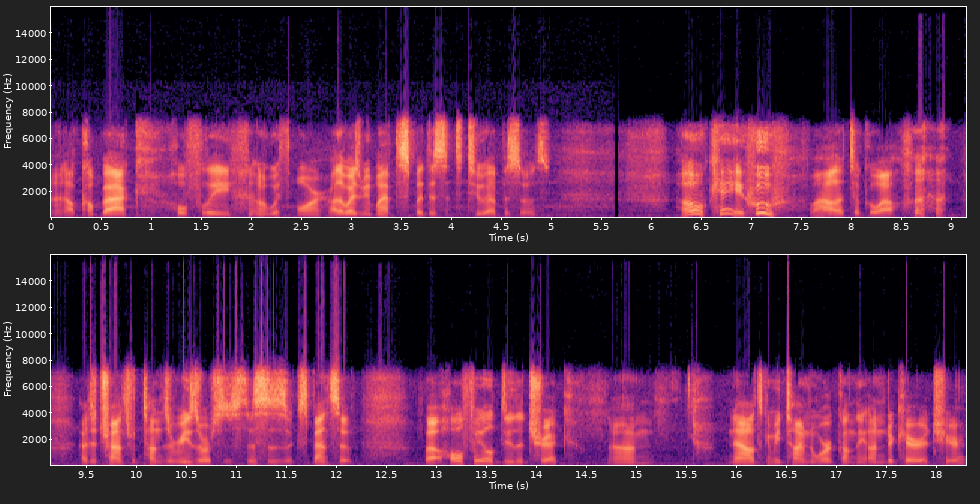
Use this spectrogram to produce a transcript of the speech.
and I'll come back hopefully with more. Otherwise we might have to split this into two episodes. Okay, whew, wow that took a while. I had to transfer tons of resources. This is expensive. But hopefully it'll do the trick. Um, now it's going to be time to work on the undercarriage here.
